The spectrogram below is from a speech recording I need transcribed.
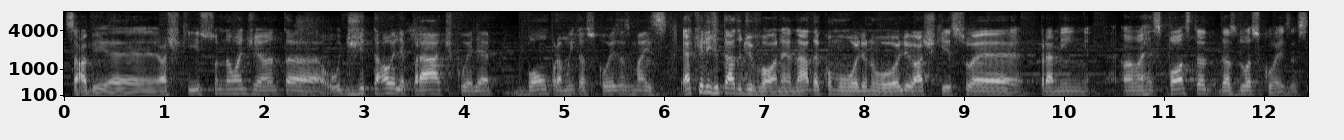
sabe? É, acho que isso não adianta. O digital ele é prático, ele é bom para muitas coisas, mas é aquele ditado de vó, né? Nada como olho no olho. Eu acho que isso é, para mim, é uma resposta das duas coisas.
